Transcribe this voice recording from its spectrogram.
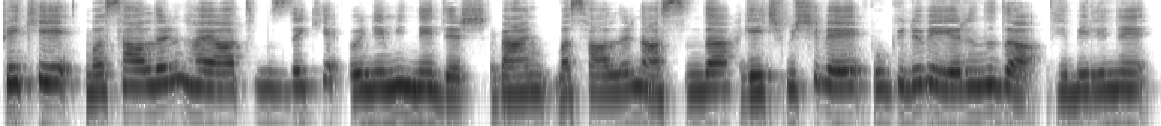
Peki masalların hayatımızdaki önemi nedir? Ben masalların aslında geçmişi ve bugünü ve yarını da temelini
